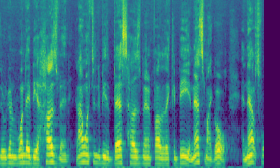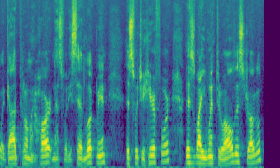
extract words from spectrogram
They're going to one day be a husband. And I want them to be the best husband and father they can be. And that's my goal. And that's what God put on my heart. And that's what He said look, man, this is what you're here for. This is why you went through all this struggle.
